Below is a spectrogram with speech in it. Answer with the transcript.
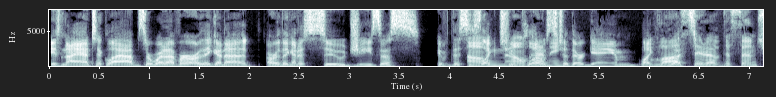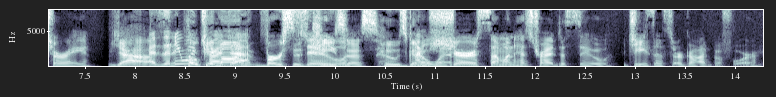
is Niantic Labs or whatever? Are they gonna are they gonna sue Jesus if this is Oh, like too no, close honey. to their game? Like, lawsuit of the century. yeah? Has anyone Pokemon tried to versus sue- Jesus. Who's gonna win? I'm win? sure someone has tried to sue Jesus or God before.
